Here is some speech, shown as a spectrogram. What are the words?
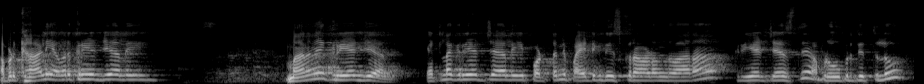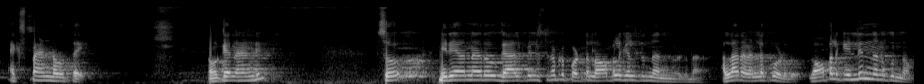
అప్పుడు ఖాళీ ఎవరు క్రియేట్ చేయాలి? మనమే క్రియేట్ చేయాలి. ఎట్లా క్రియేట్ చేయాలి? పొట్టని బయటికి తీసుకురావడం ద్వారా క్రియేట్ చేస్తే అప్పుడు ఊపిరితిత్తులు ఎక్స్పాండ్ అవుతాయి. ఓకేనా అండి? సో మీరేమన్నారు? గాలి పీలుస్తున్నప్పుడు పొట్ట లోపలికి వెళ్తుంది అన్నారు కదా. అలా వెళ్ళకూడదు. లోపలికి వెళ్ళింది అనుకుందాం.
